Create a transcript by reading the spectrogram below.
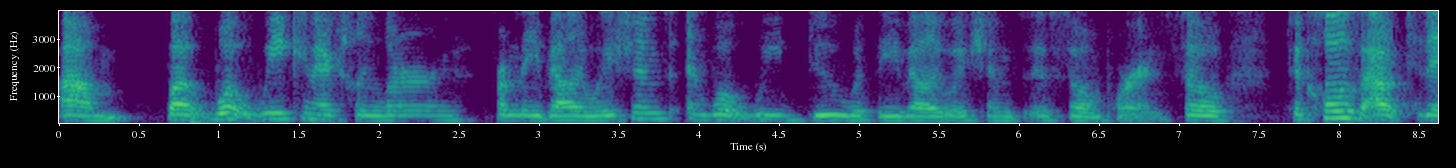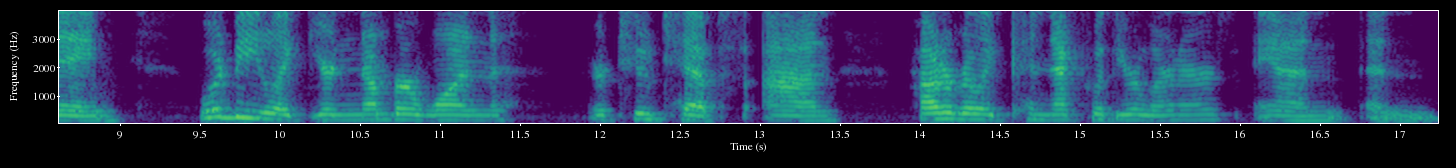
Um, but what we can actually learn from the evaluations and what we do with the evaluations is so important. So to close out today, what would be like your number one or two tips on how to really connect with your learners and and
